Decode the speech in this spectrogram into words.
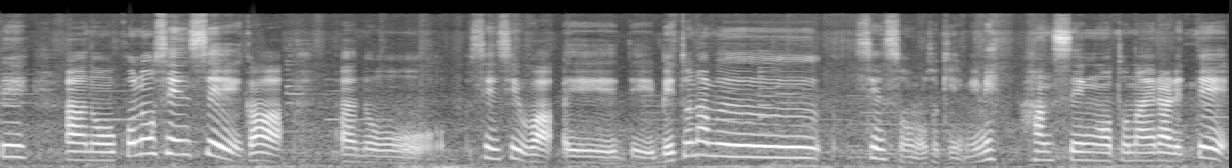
であのこの先生があの先生は、えー、でベトナム戦争の時にね反戦を唱えられて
